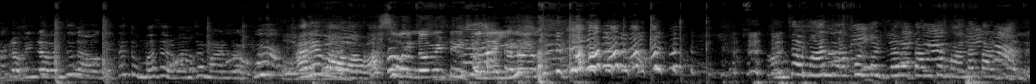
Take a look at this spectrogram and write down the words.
प्रवीण रावांचं नाव घेते तुम्हा सर्वांचं मान राखून अरे वा वा वा सो इनोव्हेटिव्ह आली आमचा मान राखून म्हटलं आता आमच्या मानात आठ झालं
